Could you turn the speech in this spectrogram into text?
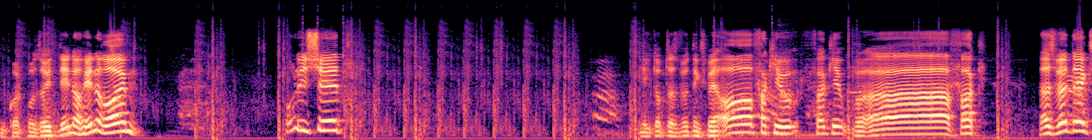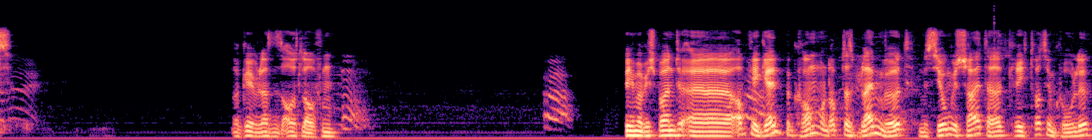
Oh Gott, wo soll ich den noch hinräumen? Holy shit! Ich glaube, das wird nichts mehr. Oh, fuck you, fuck you. Ah, fuck. Das wird nichts. Okay, wir lassen es auslaufen. Bin ich mal gespannt, äh, ob wir Geld bekommen und ob das bleiben wird. Mission gescheitert, kriege ich trotzdem Kohle.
